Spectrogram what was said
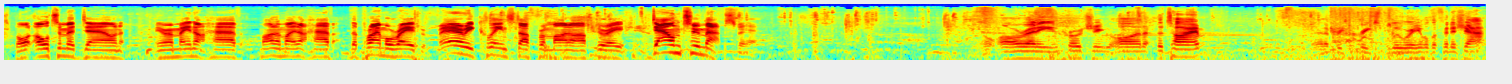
Sport Ultimate down. Mira may not have, Mano might not have the Primal Rage, but very clean stuff from Mano after a down two maps for him. Already encroaching on the time. And a Freak Freaks Blue were able to finish at.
